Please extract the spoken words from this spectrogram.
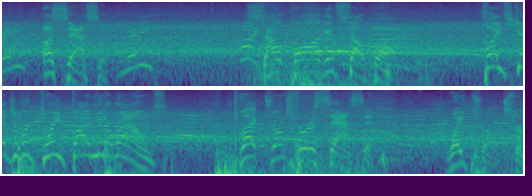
ready? Assassin. You ready? Southpaw against Southpaw. Fight scheduled for three five-minute rounds. Black trunks for Assassin. White trunks for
